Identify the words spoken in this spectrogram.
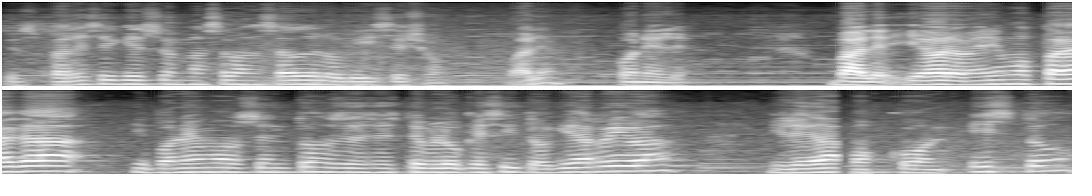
Pues parece que eso es más avanzado de lo que hice yo vale ponele. Vale y ahora venimos para acá y ponemos entonces este bloquecito aquí arriba y le damos con esto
